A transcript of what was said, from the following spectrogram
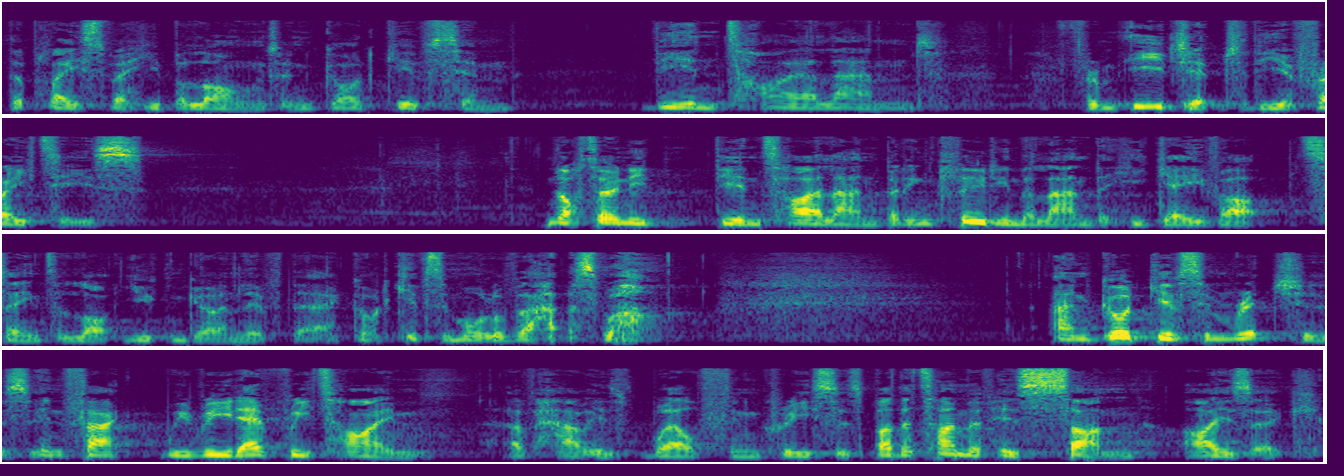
the place where he belonged, and God gives him the entire land, from Egypt to the Euphrates. Not only the entire land, but including the land that he gave up, saying to Lot, You can go and live there. God gives him all of that as well. And God gives him riches. In fact, we read every time of how his wealth increases. By the time of his son, Isaac,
